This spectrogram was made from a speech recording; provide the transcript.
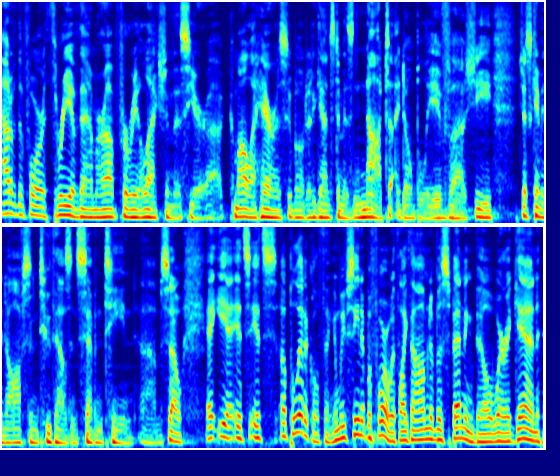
Out of the four, three of them are up for reelection this year. Uh, Kamala Harris, who voted against him, is not, I don't believe. Uh, she just came into office in 2017. Um, so, uh, yeah, it's it's a political thing. And we've seen it before with like the omnibus spending bill, where again,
